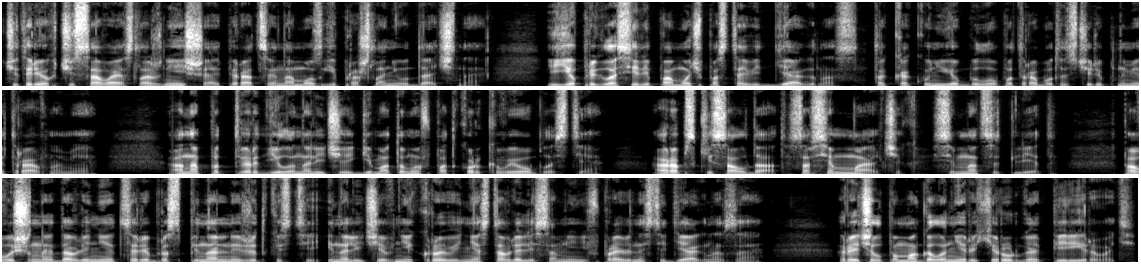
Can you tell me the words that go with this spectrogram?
Четырехчасовая сложнейшая операция на мозге прошла неудачно. Ее пригласили помочь поставить диагноз, так как у нее был опыт работы с черепными травмами. Она подтвердила наличие гематомы в подкорковой области. Арабский солдат, совсем мальчик, 17 лет. Повышенное давление цереброспинальной жидкости и наличие в ней крови не оставляли сомнений в правильности диагноза. Рэчел помогала нейрохирургу оперировать.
